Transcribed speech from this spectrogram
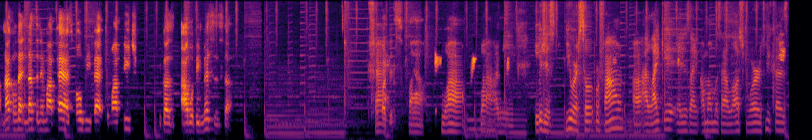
I'm not gonna let nothing in my past hold me back to my future because I will be missing stuff. Facts. Wow. Wow. Wow. I mean, you just you are so profound. Uh, I like it. And it's like I'm almost at a loss for words because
